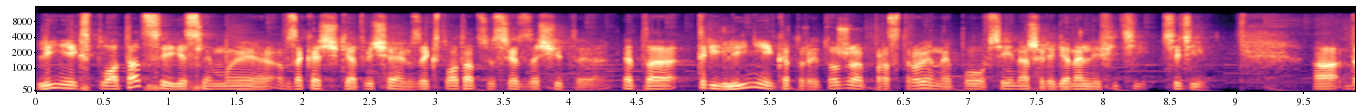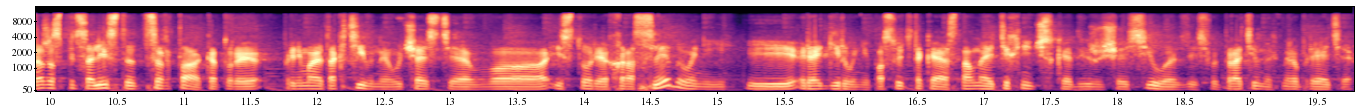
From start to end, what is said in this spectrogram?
Линия эксплуатации, если мы в заказчике отвечаем за эксплуатацию средств защиты, это три линии, которые тоже простроены по всей нашей региональной сети. А, Даже специалисты ЦРТА, которые принимают активное участие в историях расследований и реагирований, по сути, такая основная техническая движущая сила здесь в оперативных мероприятиях,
